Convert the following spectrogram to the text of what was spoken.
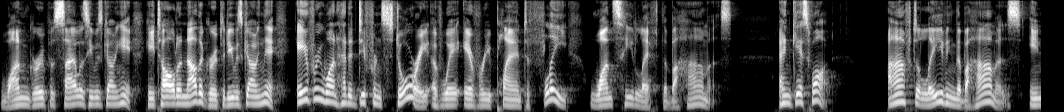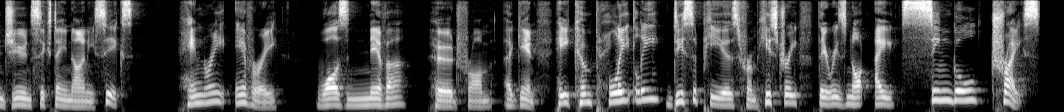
one group of sailors he was going here. He told another group that he was going there. Everyone had a different story of where Every planned to flee once he left the Bahamas. And guess what? After leaving the Bahamas in June 1696, Henry Every was never heard from again. He completely disappears from history. There is not a single trace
